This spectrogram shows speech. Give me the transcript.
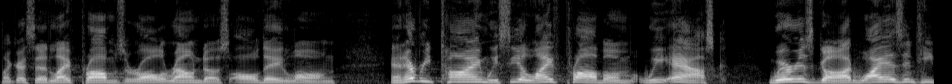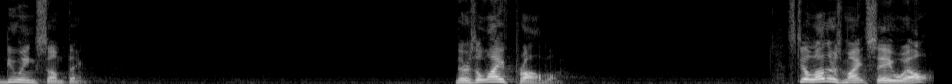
Like I said, life problems are all around us all day long. And every time we see a life problem, we ask, Where is God? Why isn't He doing something? There's a life problem. Still, others might say, Well,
